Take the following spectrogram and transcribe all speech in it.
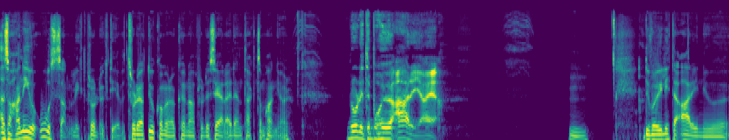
Alltså han är ju osannolikt produktiv. Tror du att du kommer att kunna producera i den takt som han gör? Beror lite på hur arg jag är. Mm. Du var ju lite arg nu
